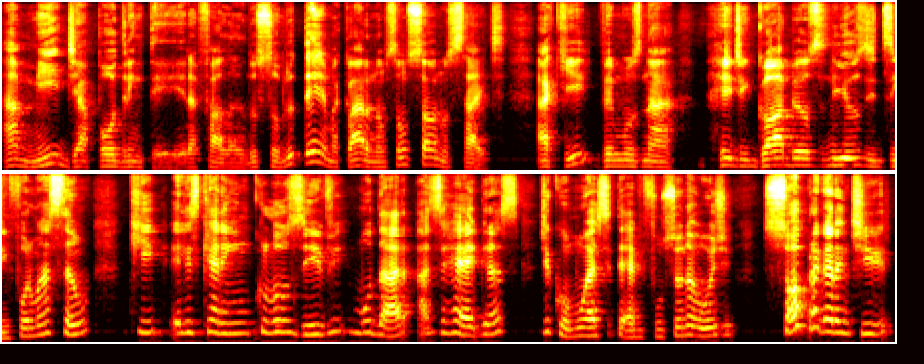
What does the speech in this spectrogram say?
a mídia podre inteira falando sobre o tema. Claro, não são só nos sites. Aqui vemos na rede Goebbels News de Desinformação que eles querem inclusive mudar as regras de como o STF funciona hoje só para garantir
